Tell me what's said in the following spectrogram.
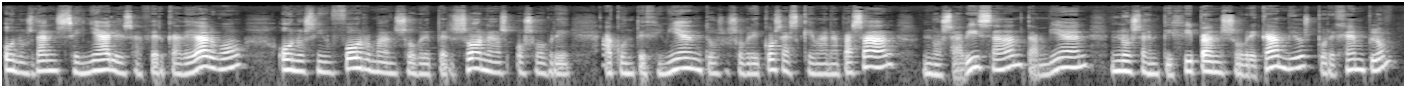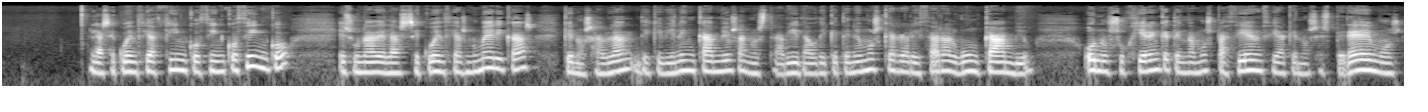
o nos dan señales acerca de algo, o nos informan sobre personas o sobre acontecimientos o sobre cosas que van a pasar, nos avisan también, nos anticipan sobre cambios, por ejemplo, la secuencia 555 es una de las secuencias numéricas que nos hablan de que vienen cambios a nuestra vida o de que tenemos que realizar algún cambio o nos sugieren que tengamos paciencia, que nos esperemos.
